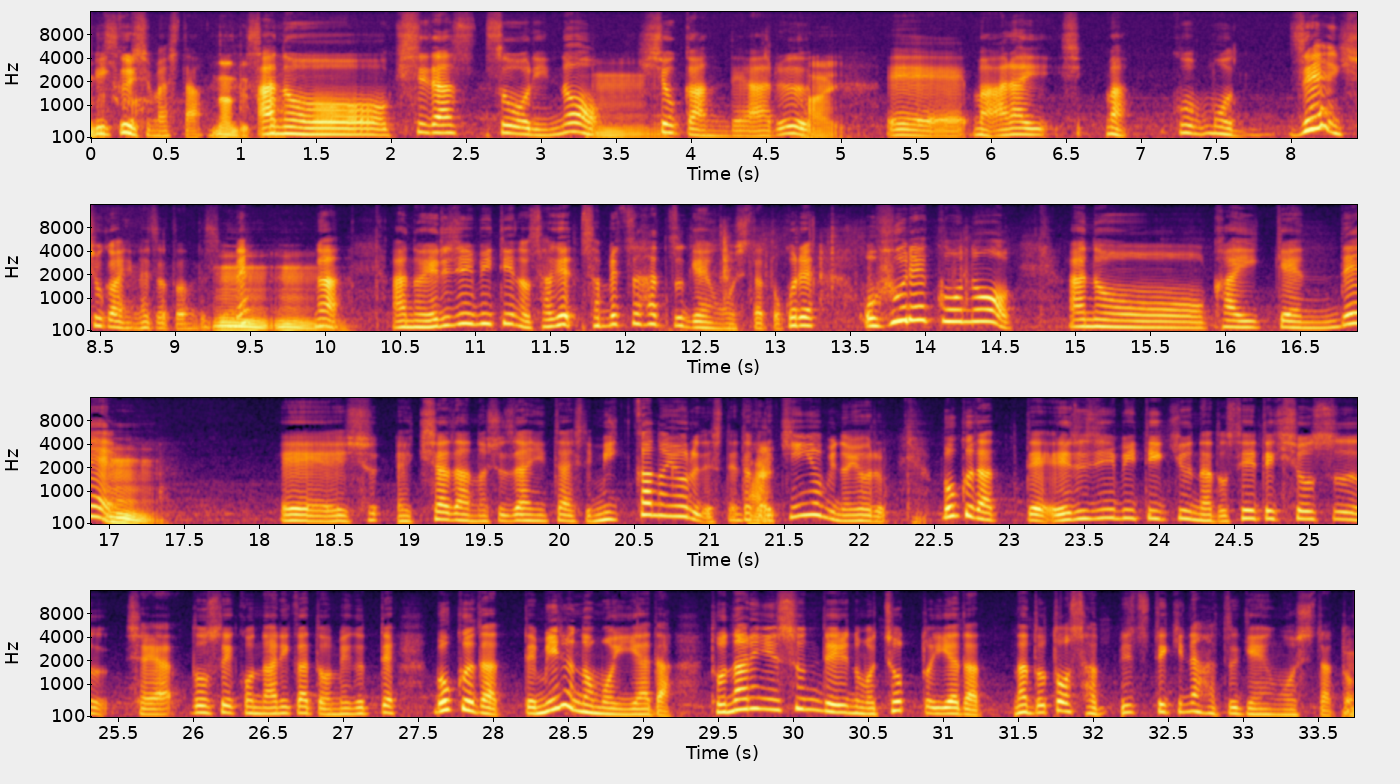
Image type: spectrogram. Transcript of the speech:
びっくりしました。あの岸田総理の秘書官である、はい、えー、まあ新井まあこうもう全秘書官になっちゃったんですよね、うんうん、があの LGBT の差別発言をしたと。これオフレコの、あのー、会見で、うん、えー、記者団の取材に対して3日の夜ですね。だから金曜日の夜、はい、僕だって LGBTQ など性的少数者や同性婚の在り方をめぐって僕だって見るのも嫌だ。隣に住んでいるのもちょっと嫌だ。などと差別的な発言をしたと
